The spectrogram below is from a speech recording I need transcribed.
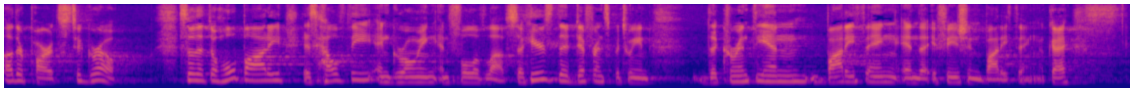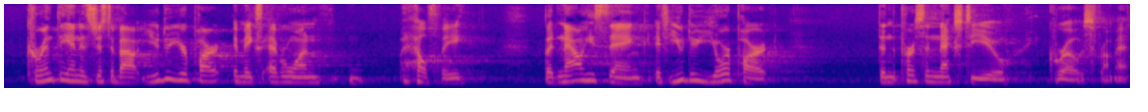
other parts to grow so that the whole body is healthy and growing and full of love. So, here's the difference between the Corinthian body thing and the Ephesian body thing, okay? Corinthian is just about you do your part, it makes everyone healthy. But now he's saying if you do your part, then the person next to you grows from it.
